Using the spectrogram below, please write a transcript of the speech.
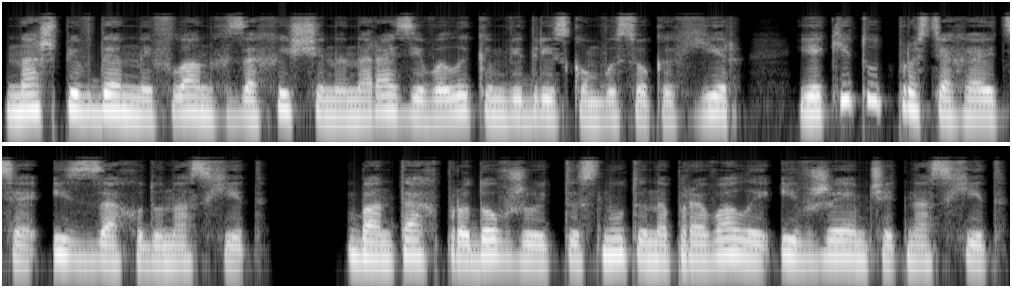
наш південний фланг захищений наразі великим відрізком високих гір, які тут простягаються із заходу на схід. Бантах продовжують тиснути на привали і вже емчать на схід,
